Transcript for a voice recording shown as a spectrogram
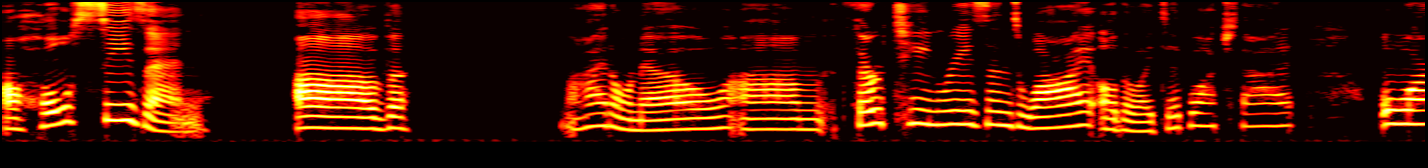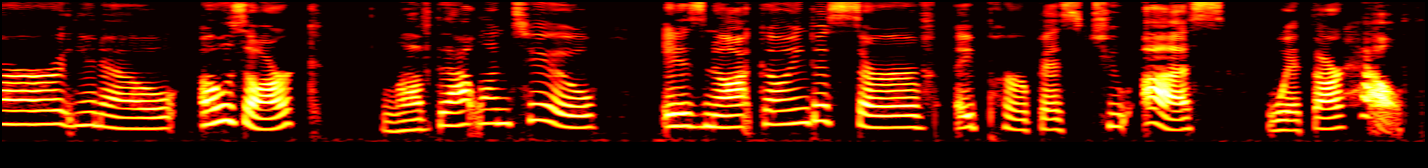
a whole season of, I don't know, um, 13 Reasons Why, although I did watch that, or, you know, Ozark, loved that one too, is not going to serve a purpose to us with our health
